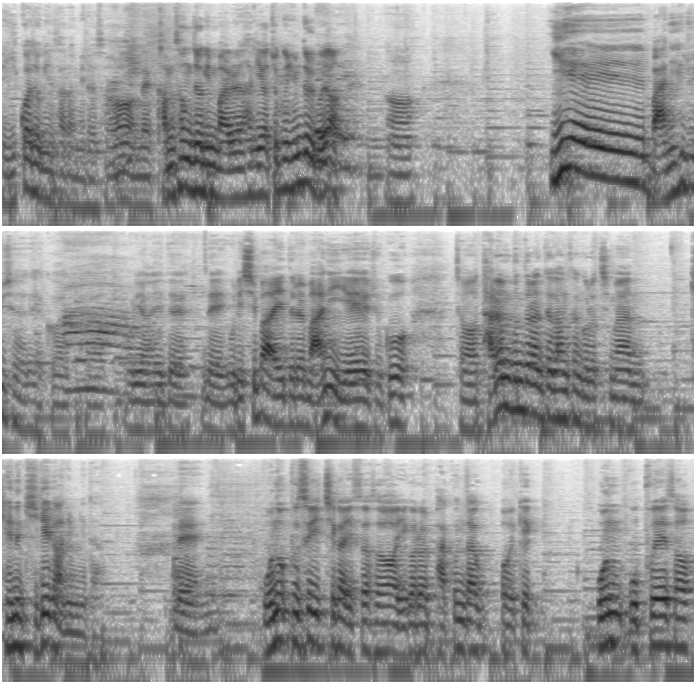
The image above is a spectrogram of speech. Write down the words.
이과적인 사람이라서 네, 감성적인 말을 하기가 조금 힘들고요. 네. 어, 이해 많이 해주셔야 될 것 같아요. 아, 우리 아이들, 네. 네, 우리 시바 아이들을 많이 이해해주고 저 다른 분들한테도 항상 그렇지만 걔는 기계가 아닙니다. 네. 온오프 스위치가 있어서 이거를 바꾼다고 뭐 이렇게 온 오프해서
